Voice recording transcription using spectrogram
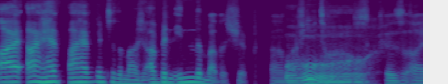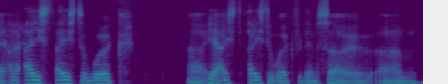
I, I have I have been to the mothership. I've been in the mothership um, a few times because I, I, I used I used to work. Uh, yeah, I used, I used to work for them. So um,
